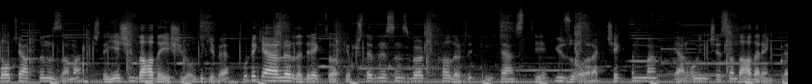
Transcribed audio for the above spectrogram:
bot yaptığınız zaman işte yeşil daha da yeşil oldu gibi. Buradaki ayarları da direkt olarak yapıştırabilirsiniz. World Color Intensity 100 olarak çektim ben. Yani oyun içerisinde daha da renkli.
